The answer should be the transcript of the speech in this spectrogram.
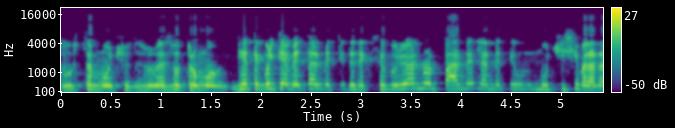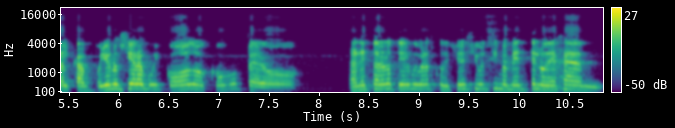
gusta mucho es, otro mo- fíjate que últimamente han metido- desde que se murió Arnold Palmer le han metido muchísima lana al campo yo no sé si era muy codo o cómo pero la neta no lo tiene en muy buenas condiciones y últimamente lo dejan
